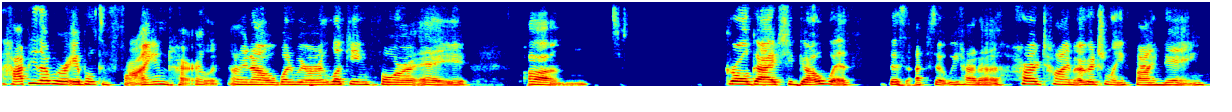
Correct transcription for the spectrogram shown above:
happy that we were able to find her. Like, I know when we were looking for a um, girl guide to go with this episode, we had a hard time originally finding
